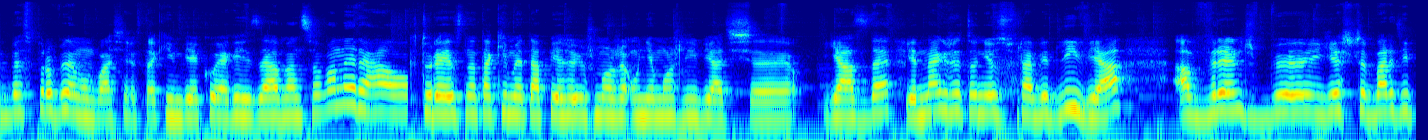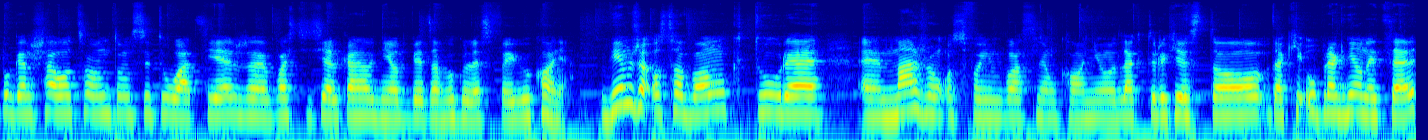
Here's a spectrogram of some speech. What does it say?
bez problemu właśnie w takim wieku, jakieś zaawansowane RAO, które jest na takim etapie, że już może uniemożliwiać e, jazdę. Jednakże to nie usprawiedliwia, a wręcz by jeszcze bardziej pogarszało całą tą sytuację, że właścicielka nie odwiedza w ogóle swojego konia. Wiem, że osobom, które e, marzą o swoim własnym koniu, dla których jest to taki upragniony cel,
